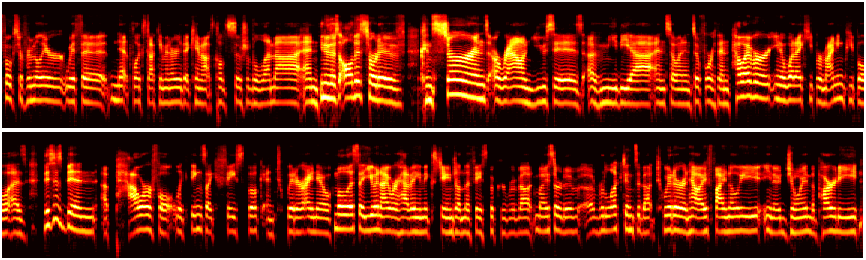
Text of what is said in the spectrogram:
folks are familiar with a netflix documentary that came out it's called social dilemma and you know there's all this sort of concerns around uses of media and so on and so forth and however you know what i keep reminding people as this has been a powerful like things like facebook and twitter. I know melissa you and i were having an exchange on the facebook group about my sort of uh, reluctance about twitter and how i finally you know joined the party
